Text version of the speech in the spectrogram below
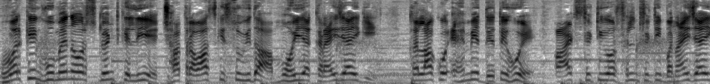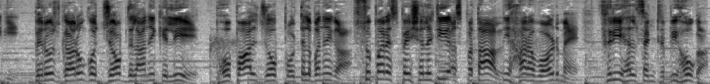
वर्किंग वुमेन और स्टूडेंट के लिए छात्रावास की सुविधा मुहैया कराई जाएगी। कला को अहमियत देते हुए आर्ट सिटी और फ़िल्म सिटी बनाई जाएगी। बेरोजगारों को जॉब दिलाने के लिए भोपाल जॉब पोर्टल बनेगा। सुपर स्पेशलिटी अस्पताल हर अवार्ड में फ्री हेल्थ सेंटर भी होगा।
